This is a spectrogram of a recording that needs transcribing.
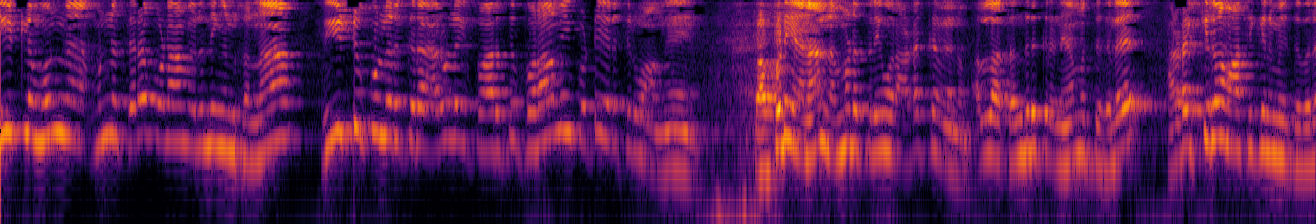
வீட்டுல முன்ன முன்ன திறப்படாம இருந்தீங்கன்னு சொன்னா வீட்டுக்குள்ள இருக்கிற அருளை பார்த்து பொறாமைப்பட்டு எரிச்சிருவாங்க. அப்படியானால் நம்மிடத்திலையும் ஒரு அடக்கம் வேணும். அல்லாஹ் தந்திருக்கிற நியமத்துகளை அடக்கிதான் வாசிக்கணுமே தவிர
